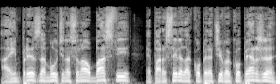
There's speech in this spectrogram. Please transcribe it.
A empresa multinacional BASF é parceira da cooperativa Cooperja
